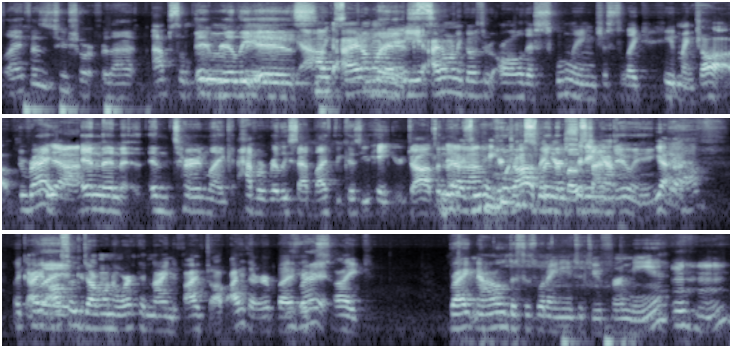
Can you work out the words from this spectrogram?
Life is too short for that. Absolutely. It really is. Yeah, like I don't want to be I don't want to go through all this schooling just to like hate my job. Right. Yeah. And then in turn, like have a really sad life because you hate your job and Yeah. that's You hate your what job and spend you're the most time at- doing. Yeah. Like I also don't want to work a 9 to 5 job either, but Right. it's like right now this is what I need to do for me Mm-hmm.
